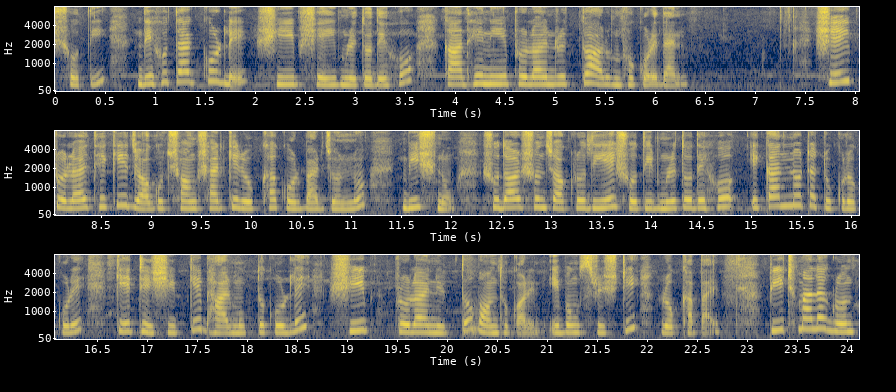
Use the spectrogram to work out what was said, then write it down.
সতী, দেহত্যাগ করলে শিব সেই মৃতদেহ কাঁধে নিয়ে প্রলয় নৃত্য আরম্ভ করে দেন। সেই প্রলয় থেকে জগৎ সংসারকে রক্ষা করবার জন্য বিষ্ণু সুদর্শন চক্র দিয়ে সতীর মৃতদেহ একান্নটা টুকরো করে কেটে শিবকে ভারমুক্ত করলে শিব প্রলয় নৃত্য বন্ধ করেন এবং সৃষ্টি রক্ষা পায়। পীঠমালা গ্রন্থ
